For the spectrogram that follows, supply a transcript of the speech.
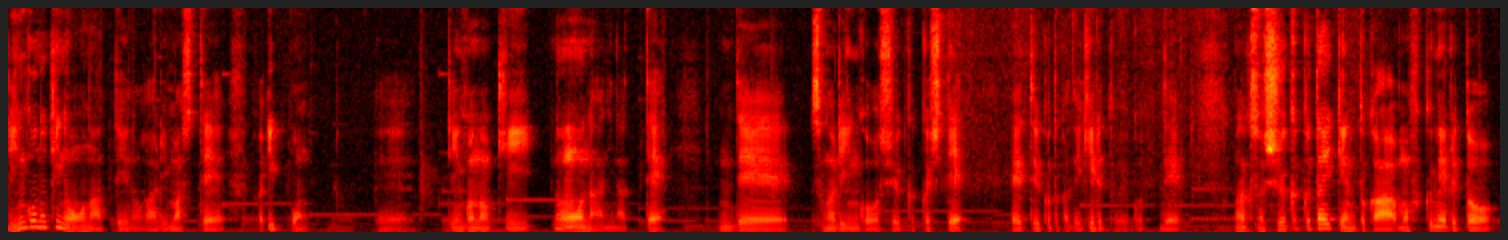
リンゴの木のオーナーっていうのがありまして1本、えー、リンゴの木のオーナーになってでそのリンゴを収穫して、えー、ということができるということで、まあ、なんかその収穫体験とかも含めると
